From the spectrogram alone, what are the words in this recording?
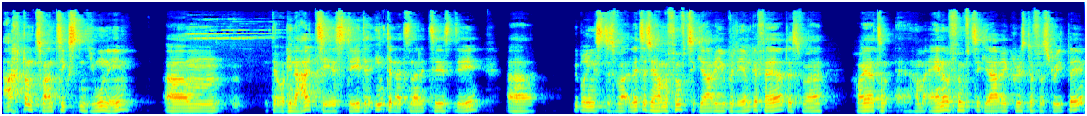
28. Juni ähm, der Original-CSD, der internationale CSD, äh, übrigens, das war letztes Jahr haben wir 50 Jahre Jubiläum gefeiert, das war Heuer äh, haben wir 51 Jahre Christopher Street Day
